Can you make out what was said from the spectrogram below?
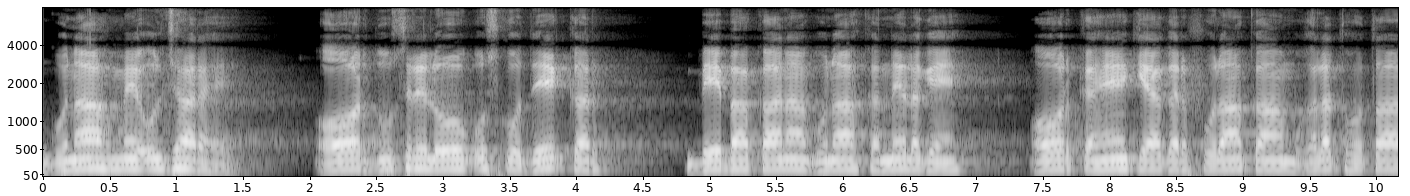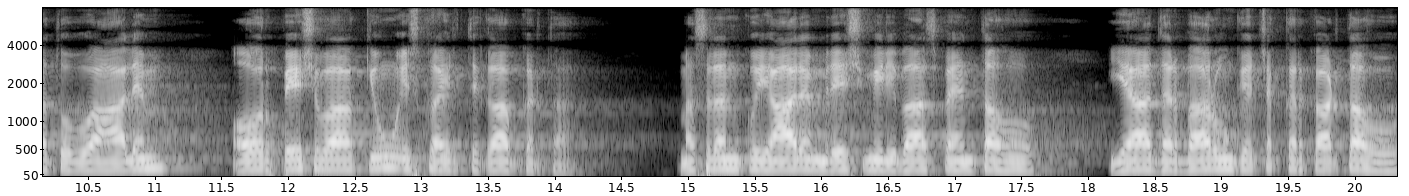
گناہ میں الجھا رہے اور دوسرے لوگ اس کو دیکھ کر بے باکانہ گناہ کرنے لگیں اور کہیں کہ اگر فلاں کام غلط ہوتا تو وہ عالم اور پیشوا کیوں اس کا ارتکاب کرتا؟ مثلا کوئی عالم ریشمی لباس پہنتا ہو یا درباروں کے چکر کاٹتا ہو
